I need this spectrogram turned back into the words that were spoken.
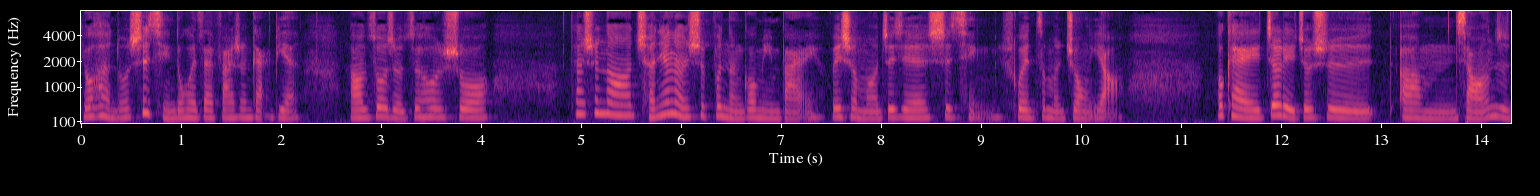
有很多事情都会在发生改变，然后作者最后说：“但是呢，成年人是不能够明白为什么这些事情会这么重要。” OK，这里就是嗯《小王子》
